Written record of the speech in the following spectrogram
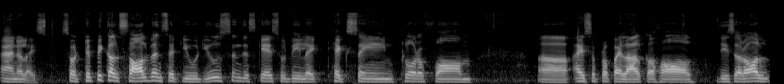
analyzed. So, typical solvents that you would use in this case would be like hexane, chloroform, uh, isopropyl alcohol. These are all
